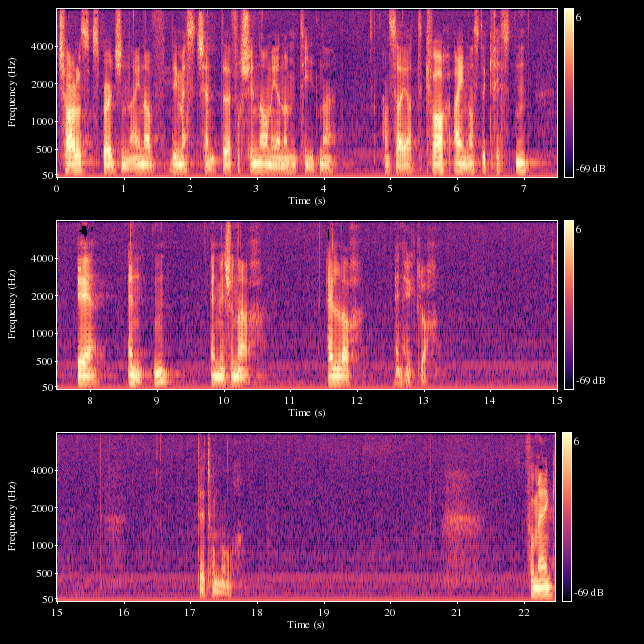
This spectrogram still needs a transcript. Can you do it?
Charles Spurgeon, en av de mest kjente forkynnerne gjennom tidene, han sier at hver eneste kristen er enten en misjonær eller en hykler. Det er tunge ord. For meg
